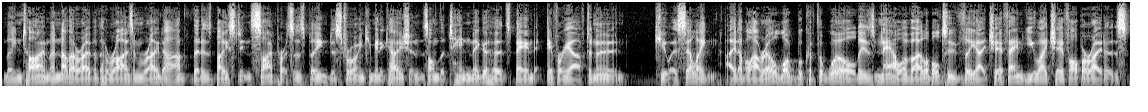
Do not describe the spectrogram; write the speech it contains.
Meantime, another over the horizon radar that is based in Cyprus has been destroying communications on the 10 MHz band every afternoon. QSLing, ARRL Logbook of the World is now available to VHF and UHF operators.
